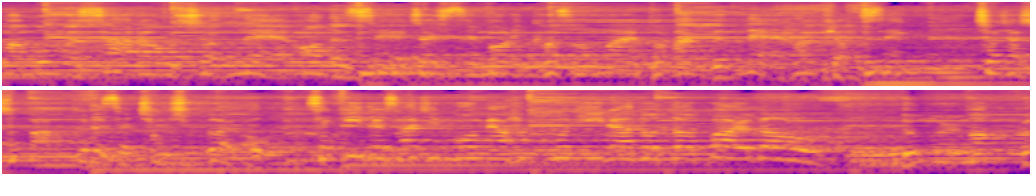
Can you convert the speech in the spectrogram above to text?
앞만 보면 살아오셨네. 어느새 자식 머리 커서 말도 안 듣네. 한평생 저 자식 밥그릇에 정신 걸고 새끼들 사진 보며 한 푼이라도 더 벌고 눈물 먹고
